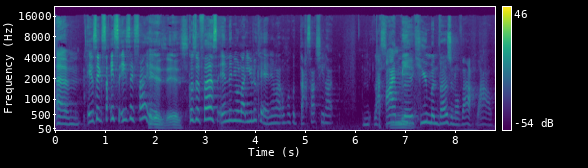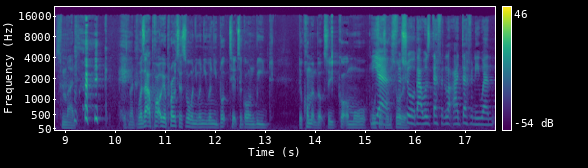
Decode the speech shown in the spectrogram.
um, it's exci- it's it's exciting. It is, it is. Because at first, and then you're like, you look at it and you're like, oh my god, that's actually like, like I'm me. the human version of that. Wow. It's mad. it's mad. Was that a part of your process as well when you when you when you booked it to go and read the comic book so you got a more, more yeah, of the story? for sure. That was definitely. Like, I definitely went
